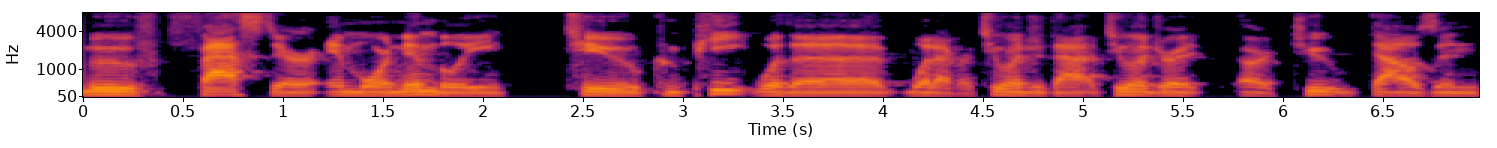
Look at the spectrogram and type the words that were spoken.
move faster and more nimbly to compete with a whatever 200 200 or 2000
